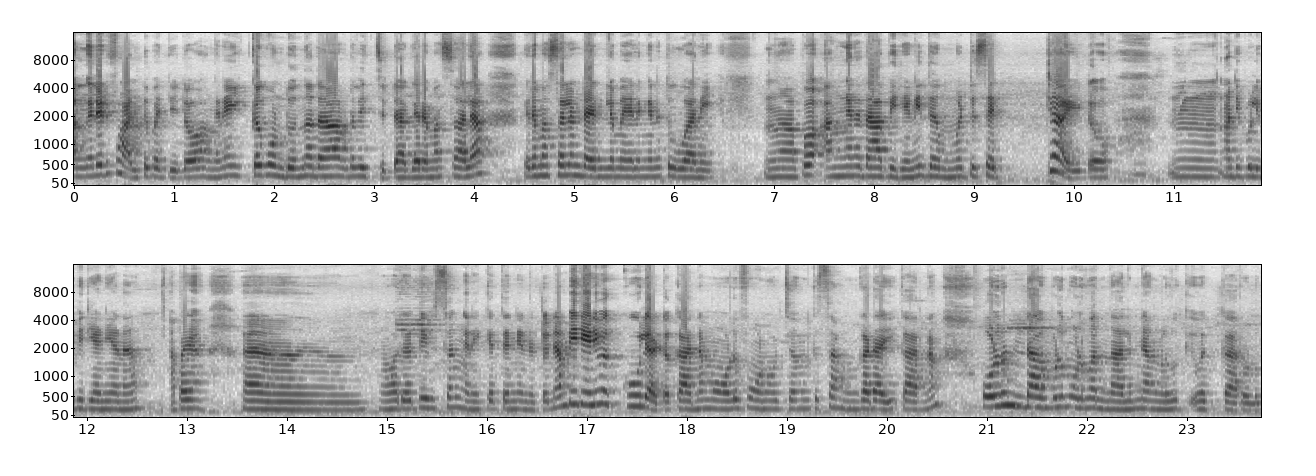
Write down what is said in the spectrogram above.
അങ്ങനെ ഒരു ഫാൾട്ട് പറ്റിയിട്ടോ അങ്ങനെ ഇക്ക കൊണ്ടുവന്ന് അതാ അവിടെ വെച്ചിട്ടാ ഗരം മസാല ഗരം മസാല ഉണ്ടായിരുന്നില്ല മേലിങ്ങനെ തൂവാനേ. അപ്പോൾ അങ്ങനെ ആ ബിരിയാണി ദമ്മിട്ട് സെറ്റായിട്ടോ. അടിപൊളി ബിരിയാണിയാണ്. അപ്പം ഓരോ ദിവസം അങ്ങനെയൊക്കെ തന്നെയാണ് കേട്ടോ ഞാൻ ബിരിയാണി വെക്കൂല കേട്ടോ കാരണം മോൾ ഫോൺ വിളിച്ചാൽ എനിക്ക് സങ്കടമായി കാരണം ഓളുണ്ടാകുമ്പോഴും മോൾ വന്നാലും ഞങ്ങൾ വെക്കാറുള്ളൂ.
